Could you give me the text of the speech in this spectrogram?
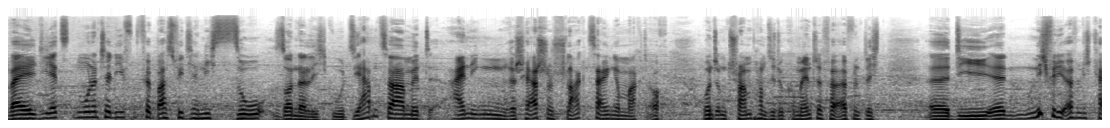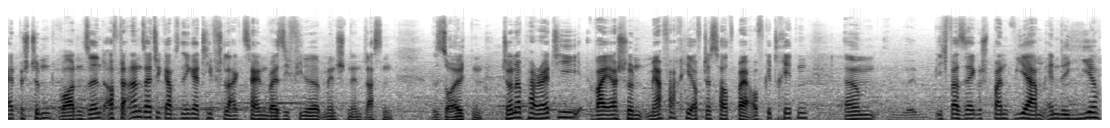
weil die letzten Monate liefen für BuzzFeed ja nicht so sonderlich gut. Sie haben zwar mit einigen Recherchen Schlagzeilen gemacht, auch rund um Trump haben sie Dokumente veröffentlicht, äh, die äh, nicht für die Öffentlichkeit bestimmt worden sind. Auf der anderen Seite gab es Negativschlagzeilen, weil sie viele Menschen entlassen sollten. Jonah Paretti war ja schon mehrfach hier auf der South by aufgetreten. Ähm, ich war sehr gespannt, wie er am Ende hier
